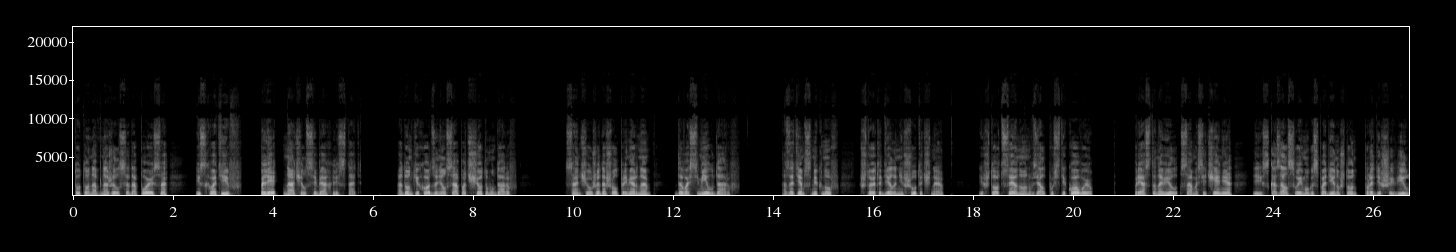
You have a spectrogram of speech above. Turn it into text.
Тут он обнажился до пояса и, схватив плеть начал себя хлестать. А Дон Кихот занялся подсчетом ударов. Санчо уже дошел примерно до восьми ударов, а затем, смекнув, что это дело не шуточное и что цену он взял пустяковую, приостановил самосечение и сказал своему господину, что он продешевил,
